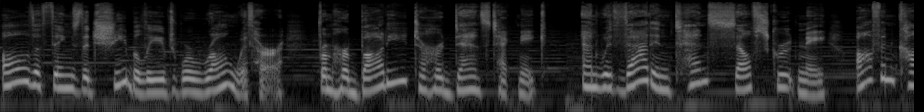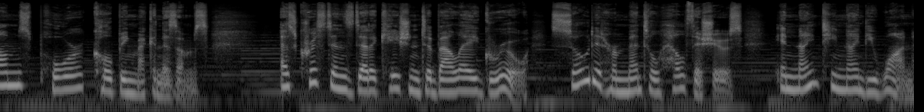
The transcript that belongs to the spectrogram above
all the things that she believed were wrong with her, from her body to her dance technique. And with that intense self scrutiny often comes poor coping mechanisms. As Kristin's dedication to ballet grew, so did her mental health issues. In 1991,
